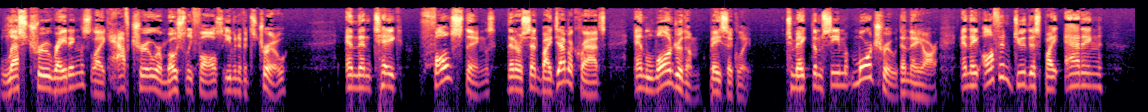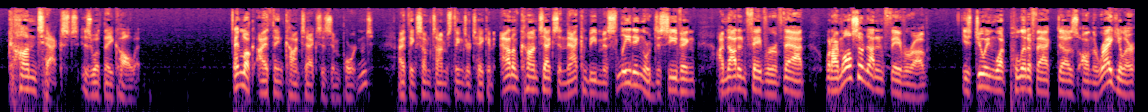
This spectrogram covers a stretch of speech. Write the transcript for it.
less true ratings, like half true or mostly false, even if it's true, and then take false things that are said by Democrats and launder them, basically, to make them seem more true than they are. And they often do this by adding context, is what they call it. And look, I think context is important. I think sometimes things are taken out of context and that can be misleading or deceiving. I'm not in favor of that. What I'm also not in favor of is doing what PolitiFact does on the regular,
